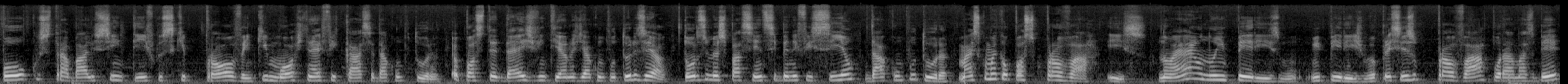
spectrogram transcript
poucos trabalhos científicos que provem, que mostrem a eficácia da acupuntura. Eu posso ter 10, 20 anos de acupuntura e dizer, ó, todos os meus pacientes se beneficiam da acupuntura. Mas como é que eu posso provar isso? Não é no empirismo, empirismo. Eu preciso provar por A mais B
